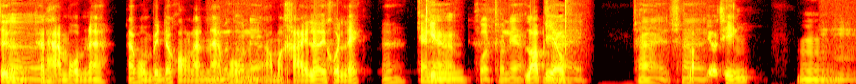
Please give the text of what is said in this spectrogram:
ซึ่งเออถ้าถามผมนะ ถ้าผมเป็นเจ้าของร้านมันน้ำผมเท่าเนี้ยเอามาขายเลยขวดเล็กเออแค่กิเนี้นยขวดเท่าเนี้ยรอบเดียวใช่ใช่ใช่รอบเดียวทิ้ง อืมอืม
